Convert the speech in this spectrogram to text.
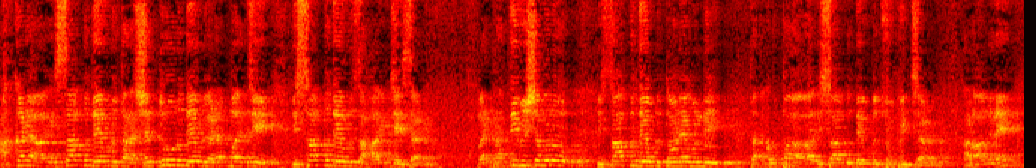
అక్కడ ఇస్సాకు దేవుడు తన శత్రువును దేవుడు ఎడమపరిచి ఇస్సాకు దేవుడు సహాయం చేశాడు. మరి ప్రతి విషయములో ఇస్సాకు దేవుడు తోడే ఉండి తన కృప ఇస్సాకు దేవుడు చూపించాడు. అలాగనే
